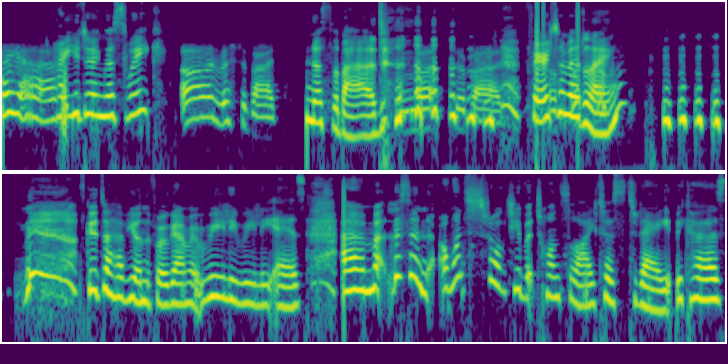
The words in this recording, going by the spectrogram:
Hiya. How are you doing this week? Oh, not so bad. Not so bad. Not so bad. Fair to middling. It's good to have you on the program. It really, really is. Um, listen, I wanted to talk to you about tonsillitis today because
